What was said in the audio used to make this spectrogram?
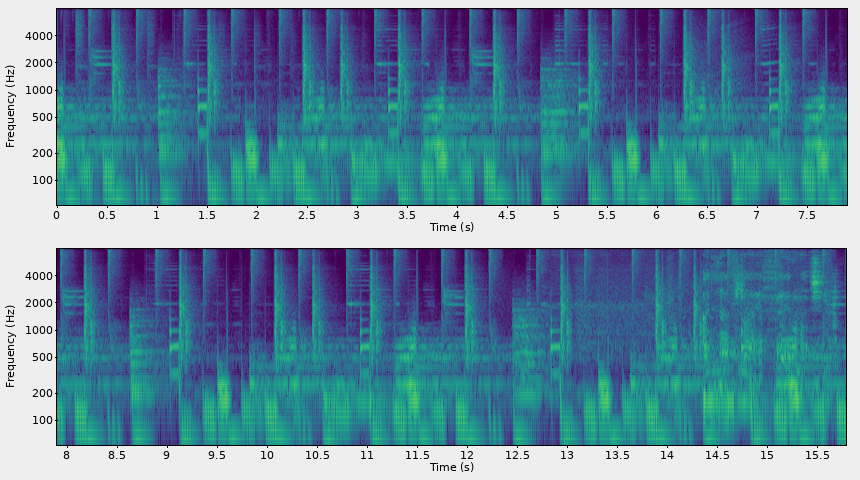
I love life very much.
